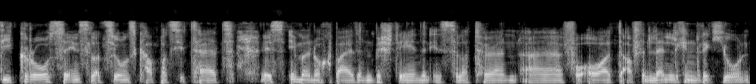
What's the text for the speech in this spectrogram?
die große Installationskapazität ist immer noch bei den bestehenden Installateuren äh, vor Ort auf den ländlichen Regionen,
